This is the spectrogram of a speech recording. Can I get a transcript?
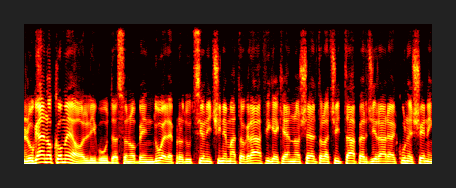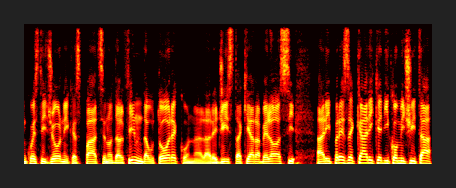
Lugano come Hollywood, sono ben due le produzioni cinematografiche che hanno scelto la città per girare alcune scene in questi giorni che spaziano dal film d'autore con la regista Chiara Belossi a riprese cariche di comicità.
